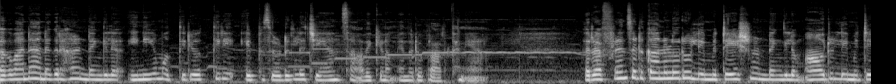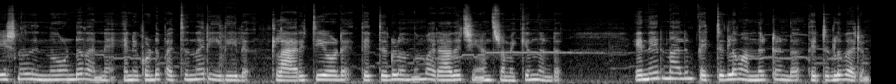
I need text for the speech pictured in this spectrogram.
ഭഗവാന്റെ അനുഗ്രഹം ഉണ്ടെങ്കിൽ ഇനിയും ഒത്തിരി ഒത്തിരി എപ്പിസോഡുകൾ ചെയ്യാൻ സാധിക്കണം എന്നൊരു പ്രാർത്ഥനയാണ്. റെഫറൻസ് എടുക്കാനുള്ള ഒരു ലിമിറ്റേഷൻ ഉണ്ടെങ്കിലും ആ ഒരു ലിമിറ്റേഷനിൽ നിന്നുകൊണ്ട് തന്നെ എന്നെക്കൊണ്ട് പറ്റുന്ന രീതിയിൽ ക്ലാരിറ്റിയോടെ തെറ്റുകളൊന്നും വരാതെ ചെയ്യാൻ ശ്രമിക്കുന്നുണ്ട്. എന്നിരുന്നാലും തെറ്റുകൾ വന്നിട്ടുണ്ട് തെറ്റുകൾ വരും.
